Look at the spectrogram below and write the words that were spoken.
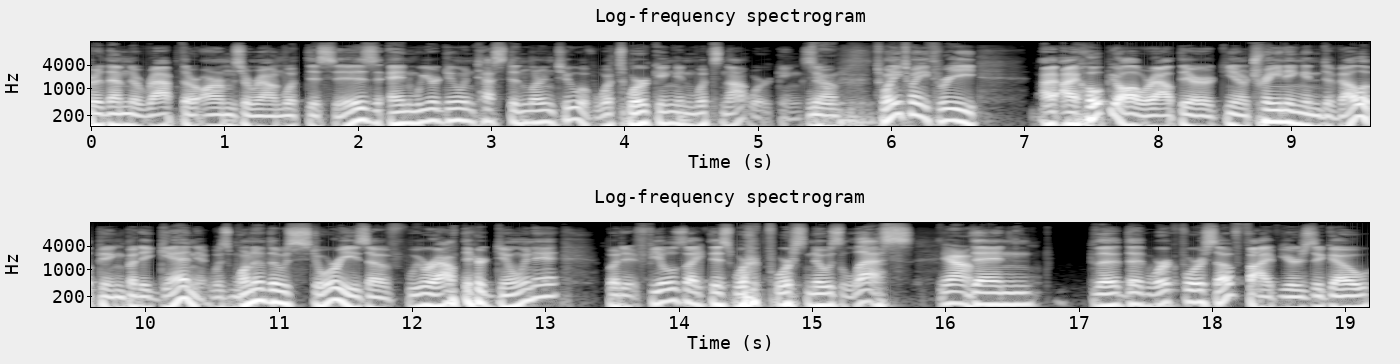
for them to wrap their arms around what this is. And we are doing test and learn too of what's working and what's not working. So Yeah. 2023. I, I hope you all were out there, you know, training and developing. But again, it was one of those stories of we were out there doing it, but it feels like this workforce knows less Yeah. than the the workforce of five years ago.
